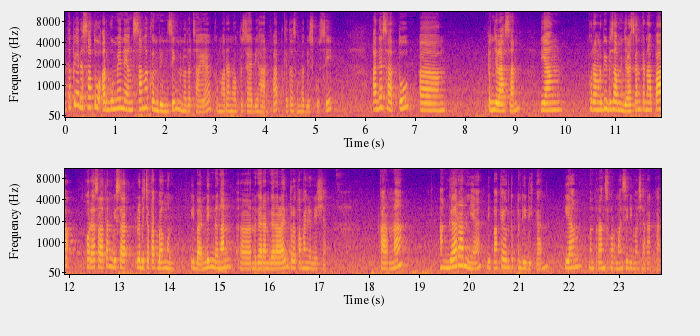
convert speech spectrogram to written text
tapi ada satu argumen yang sangat convincing menurut saya kemarin waktu saya di Harvard kita sempat diskusi. Ada satu um, penjelasan yang kurang lebih bisa menjelaskan kenapa Korea Selatan bisa lebih cepat bangun dibanding dengan eh, negara-negara uh, lain terutama Indonesia. Karena anggarannya dipakai untuk pendidikan yang mentransformasi di masyarakat.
